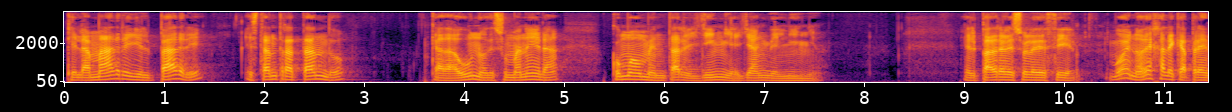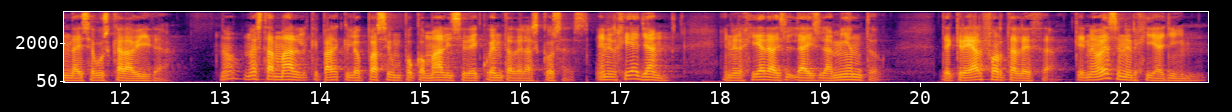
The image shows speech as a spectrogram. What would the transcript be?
que la madre y el padre están tratando, cada uno de su manera, cómo aumentar el yin y el yang del niño. El padre le suele decir, bueno, déjale que aprenda y se busca la vida. ¿No? No está mal que, lo pase un poco mal y se dé cuenta de las cosas. Energía yang, energía de, aislamiento, de crear fortaleza, que no es energía yin.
